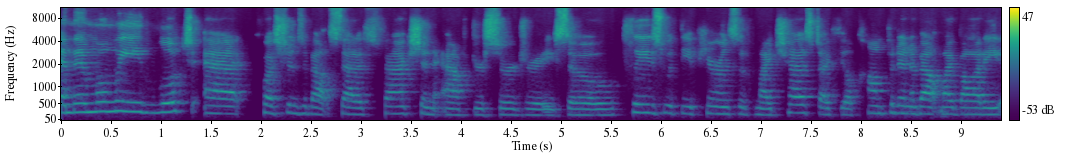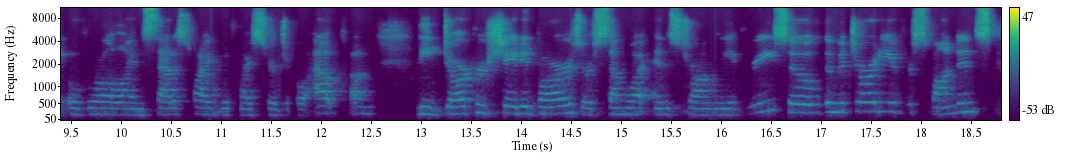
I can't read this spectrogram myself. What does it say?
And then when we looked at questions about satisfaction after surgery, so pleased with the appearance of my chest, I feel confident about my body. Overall, I am satisfied with my surgical outcome. The darker shaded bars are somewhat and strongly agree. So the majority of respondents,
